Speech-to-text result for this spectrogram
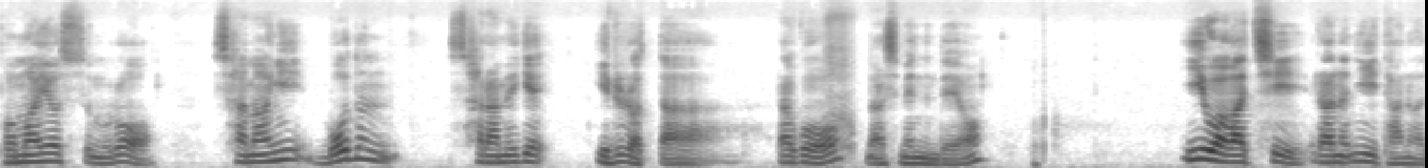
범하였으므로 사망이 모든 사람에게 이르렀다라고 말씀했는데요. 이와 같이라는 이 단어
